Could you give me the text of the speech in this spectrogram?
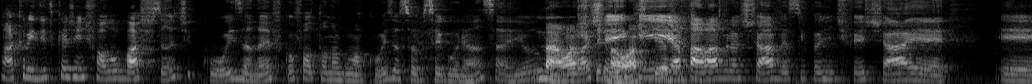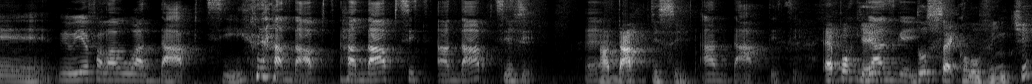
acredito que a gente falou bastante coisa, né? Ficou faltando alguma coisa sobre segurança? Eu não, acho achei que não. Acho que, que a, a gente... palavra-chave assim para a gente fechar é, é, eu ia falar o adapte-se, adapt, adapte-se, adapte-se. É? Adapte-se. Adapte-se. É porque Gasguei. do século XX,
